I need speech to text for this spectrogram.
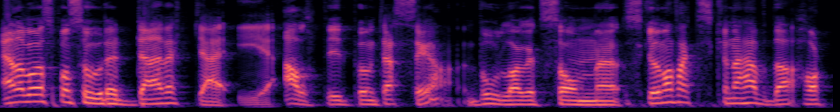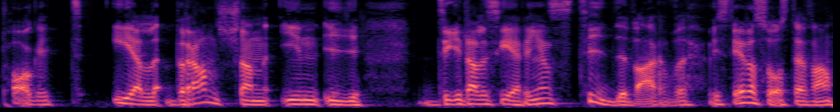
En av våra sponsorer denna vecka är Alltid.se. Bolaget som, skulle man faktiskt kunna hävda, har tagit elbranschen in i digitaliseringens tidevarv. Visst är det så, Stefan?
